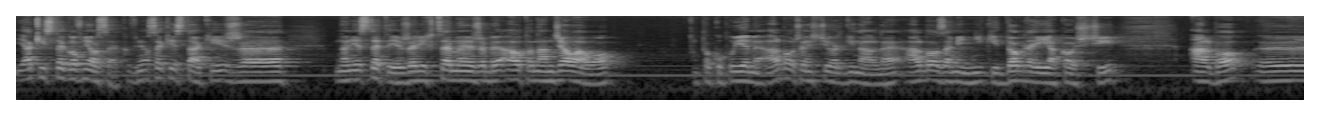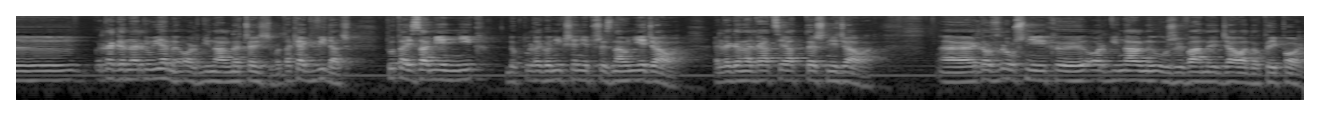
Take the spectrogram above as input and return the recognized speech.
jaki z tego wniosek? Wniosek jest taki, że no niestety, jeżeli chcemy, żeby auto nam działało, to kupujemy albo części oryginalne, albo zamienniki dobrej jakości, albo yy, regenerujemy oryginalne części, bo tak jak widać, tutaj zamiennik, do którego nikt się nie przyznał, nie działa. Regeneracja też nie działa. E, rozrusznik y, oryginalny, używany działa do tej pory.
